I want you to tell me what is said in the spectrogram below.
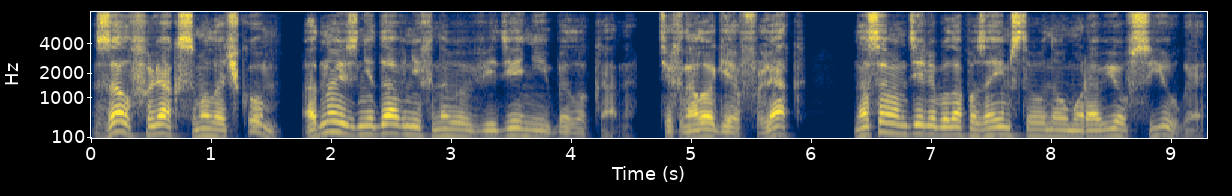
Зал фляг с молочком — одно из недавних нововведений Белокана. Технология фляг на самом деле была позаимствована у муравьев с юга,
